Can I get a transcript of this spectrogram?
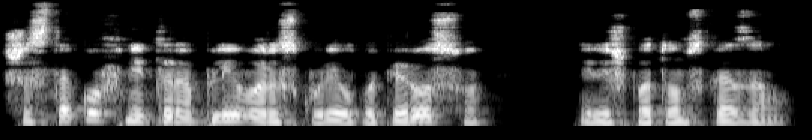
Шестаков неторопливо раскурил папиросу и лишь потом сказал.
